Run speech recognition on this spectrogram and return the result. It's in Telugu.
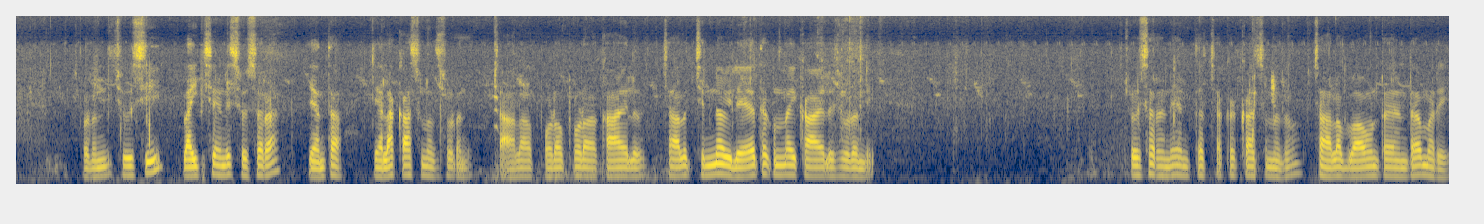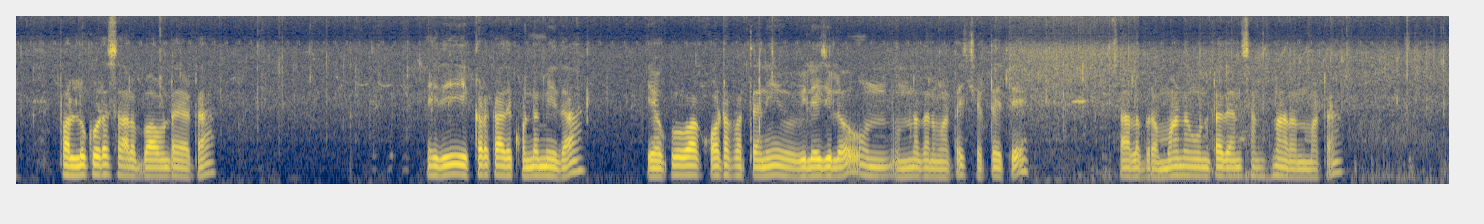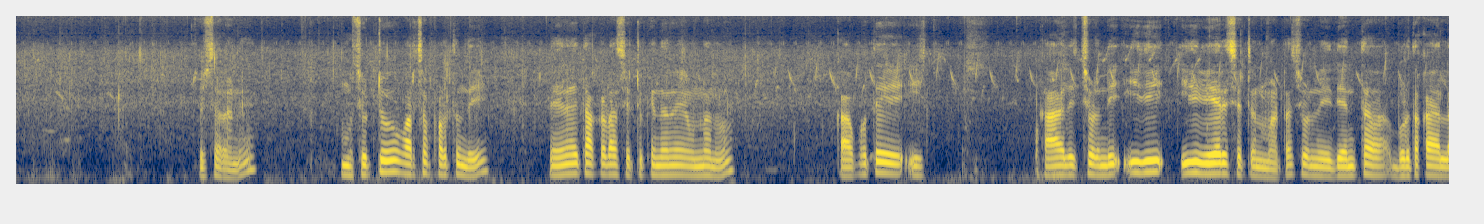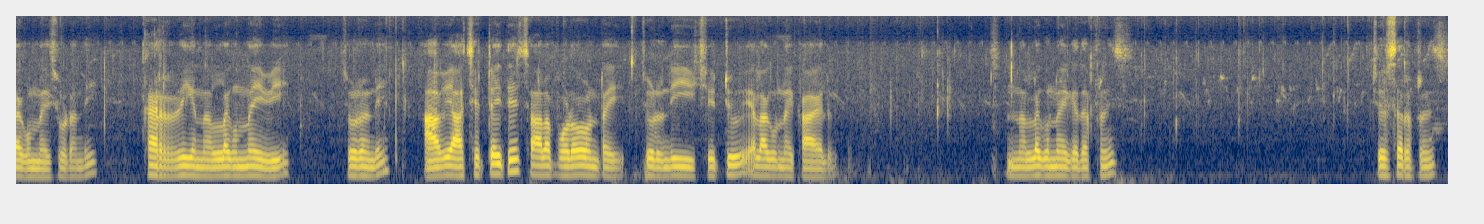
చూడండి చూసి లైక్ చేయండి. చూసారా? ఎంత ఎలా కాస్తున్నది చూడండి. చాలా పొడ పొడ కాయలు చాలా చిన్నవి లేతగా ఉన్నాయి కాయలు చూడండి. చూసారండి ఎంత చక్కగా కాస్తున్నదో. చాలా బాగుంటాయంట మరి. పళ్ళు కూడా చాలా బాగుంటాయట. ఇది ఇక్కడ కాదు కొండ మీద. ఎక్కువ కోటపర్తి అని విలేజ్లో ఉన్ ఉన్నదనమాట ఈ చెట్టు అయితే. చాలా బ్రహ్మాండంగా ఉంటుంది అని అంటున్నారనమాట చూసారని చుట్టూ వర్షం పడుతుంది. నేనైతే అక్కడ చెట్టు కిందనే ఉన్నాను. కాకపోతే ఈ కాయలు చూడండి ఇది ఇది వేరే చెట్టు అనమాట చూడండి ఇది ఎంత బుడతకాయలాగా ఉన్నాయి చూడండి. కర్రీగా నల్లగా ఉన్నాయి ఇవి. చూడండి అవి ఆ చెట్టు అయితే చాలా పొడవు ఉంటాయి. చూడండి ఈ చెట్టు ఎలాగున్నాయి కాయలు. నల్లగా ఉన్నాయి కదా ఫ్రెండ్స్? చూసారా ఫ్రెండ్స్?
